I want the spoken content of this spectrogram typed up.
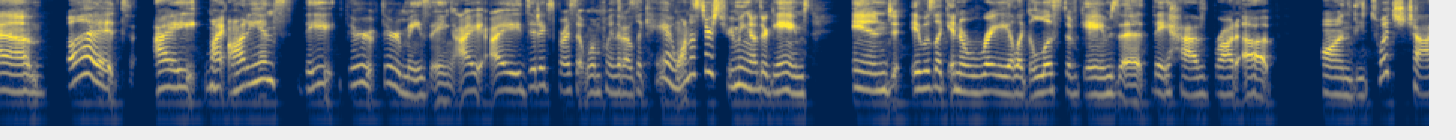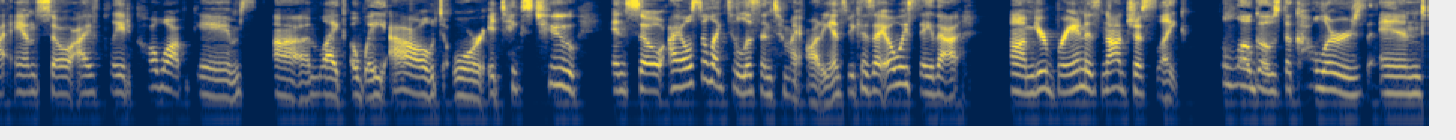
Um, but I my audience, they they're they're amazing. I I did express at one point that I was like, "Hey, I want to start streaming other games." And it was like an array, like a list of games that they have brought up on the Twitch chat. And so I've played co-op games um like A Way Out or It Takes Two and so I also like to listen to my audience because I always say that um, your brand is not just like the logos, the colors, and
